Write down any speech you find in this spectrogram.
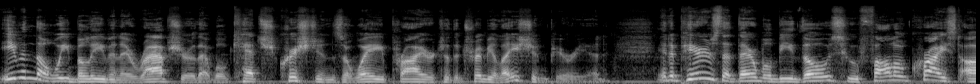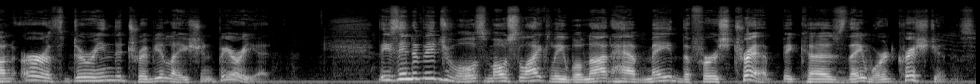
Even though we believe in a rapture that will catch Christians away prior to the tribulation period, it appears that there will be those who follow Christ on earth during the tribulation period. These individuals most likely will not have made the first trip because they weren't Christians.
